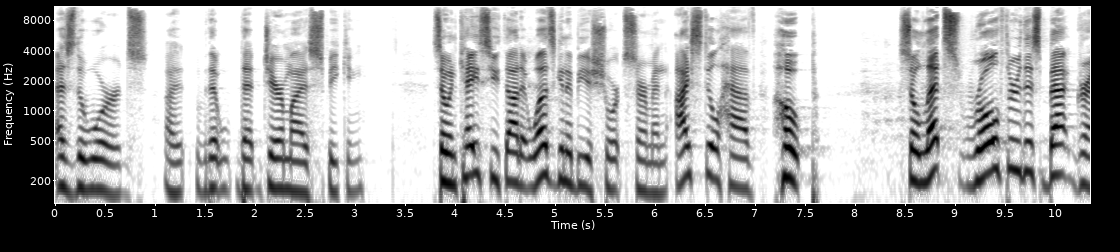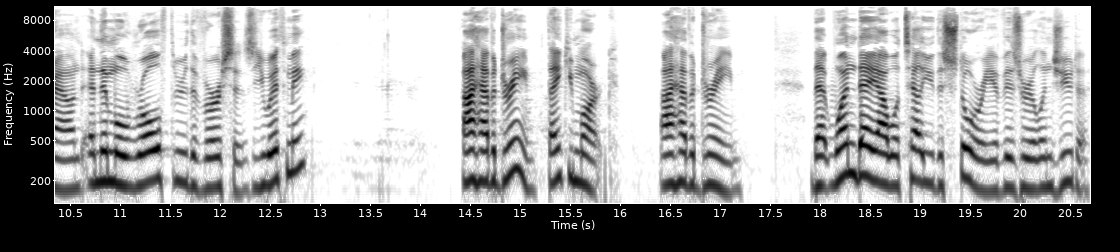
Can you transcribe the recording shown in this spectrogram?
as the words uh, that, that Jeremiah is speaking. So, in case you thought it was going to be a short sermon, I still have hope. So, let's roll through this background and then we'll roll through the verses. You with me? I have a dream. Thank you, Mark. I have a dream that one day I will tell you the story of Israel and Judah.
